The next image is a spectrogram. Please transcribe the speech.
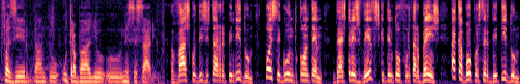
fazer, portanto, o trabalho necessário. Vasco diz estar arrependido, pois, segundo contem, das três vezes que tentou furtar bens, acabou por ser detido,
